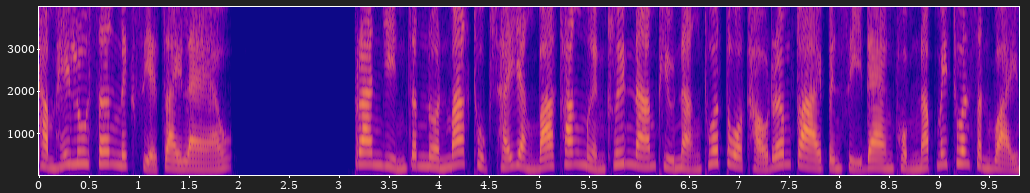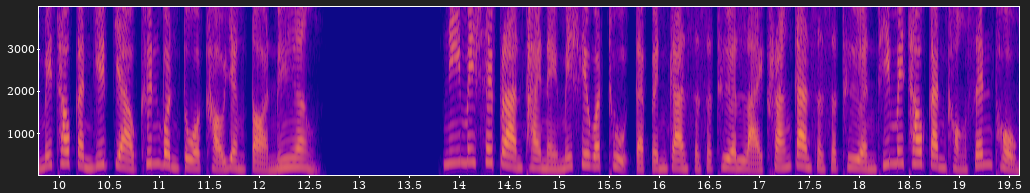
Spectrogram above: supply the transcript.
ทำให้ลู่เซิงนึกเสียใจแล้วปราณหยินจำนวนมากถูกใช้อย่างบ้าคลั่งเหมือนคลื่นน้ำผิวหนังทั่วตัวเขาเริ่มกลายเป็นสีแดงผมนับไม่ถ้วนสันไหวไม่เท่ากันยืดยาวขึ้นบนตัวเขาอย่างต่อเนื่อง นี่ไม่ใช่ปราณภายในไม่ใช่วัตถุ แต่เป็นการสั่นสะเทือนหลายครั้งการสั่นสะเทือนที่ไม่เท่ากันของเส้นผม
